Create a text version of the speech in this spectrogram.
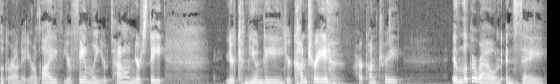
look around at your life, your family, your town, your state, your community, your country, our country. And look around and say,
